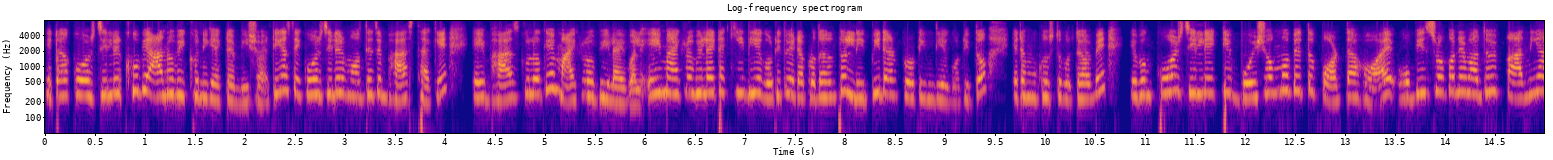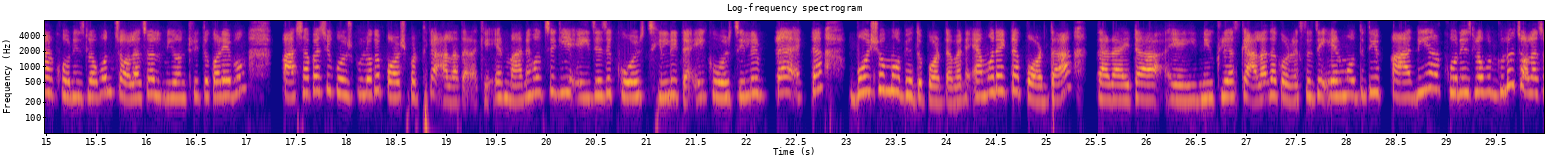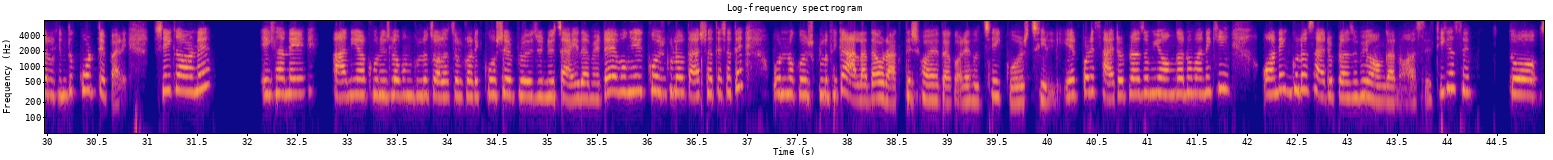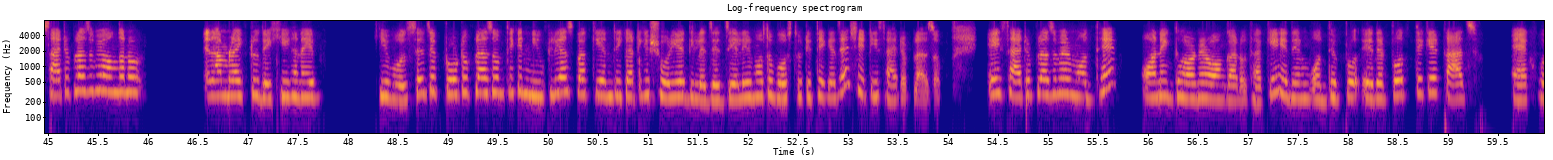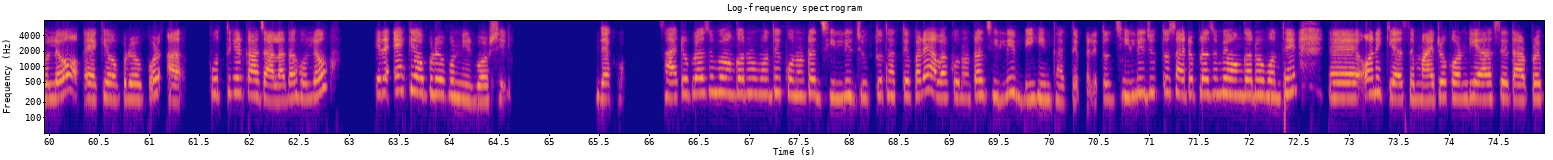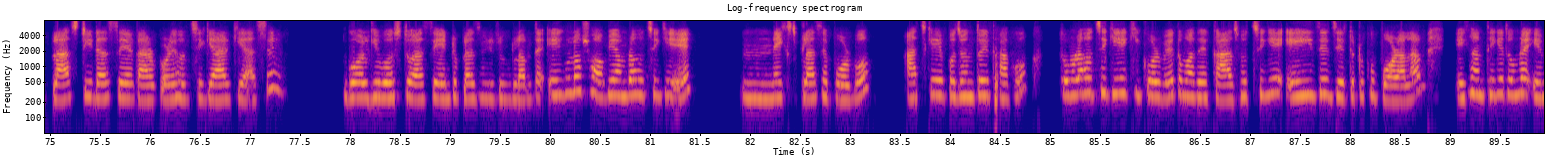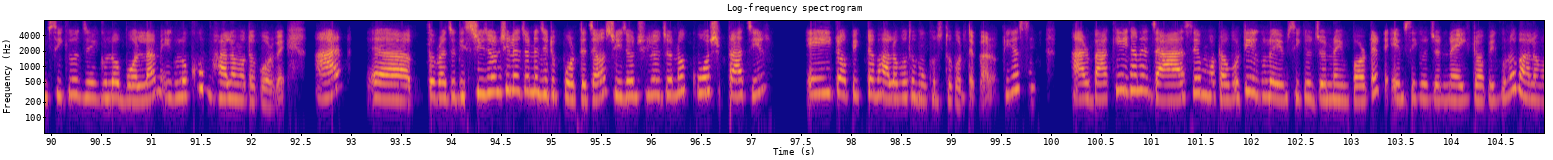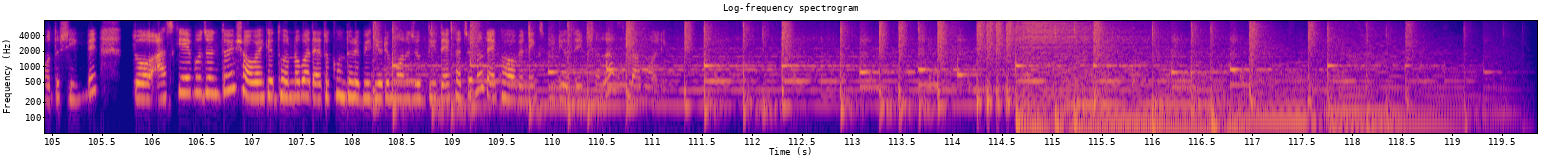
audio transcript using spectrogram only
এটা কোষ ঝিল্লির খুবই আনুবীক্ষণিক একটা বিষয়, ঠিক আছে? কোষ ঝিল্লির মধ্যে যে ভাঁজ থাকে, এই ভাঁজগুলোকে মাইক্রোভিলাই বলে। এই মাইক্রোভিলাইটা কি দিয়ে গঠিত? এটা প্রধানত লিপিড আর প্রোটিন দিয়ে গঠিত। এটা মুখস্থ করতে হবে। এবং ঝিল্লি একটি বৈষম্যবেত পর্দা হওয়ায় অভিস্রবণের মাধ্যমে পানি আর খনিজ লবণ চলাচল নিয়ন্ত্রিত করে এবং পাশাপাশি কোষগুলোকে পরস্পর থেকে আলাদা রাখে। এর মানে হচ্ছে গিয়ে এই যে যে কোষ ঝিল্লিটা এই কোষ ঝিল্লিটা একটা বৈষম্যভেদ পর্দা। মানে এমন একটা পর্দা, তারা এটা এই নিউক্লিয়াসকে আলাদা করে রাখছে যে এর মধ্যে দিয়ে পানি আর খনিজ লবণগুলো চলাচল কিন্তু করতে পারে। সেই কারণে এখানে পানি আর খনিজ লবণগুলো চলাচল করে, কোষের প্রয়োজনীয় চাহিদা মেটায় এবং এই কোষগুলো তার সাথে সাথে অন্য কোষগুলো থেকে আলাদাও রাখতে সহায়তা করে হচ্ছে এই কোষ ঝিল্লি। এরপরে সাইটোপ্লাজমীয় অঙ্গাণু মানে কি? অনেকগুলো সাইটোপ্লাজমীয় অঙ্গাণু আছে, ঠিক আছে? তো সাইটোপ্লাজমীয় অঙ্গাণু আমরা একটু দেখি এখানে কি বলছে যে প্রোটোপ্লাজম থেকে নিউক্লিয়াস বা কেন্দ্রিকাটিকে সরিয়ে দিলে যে জেলির মতো বস্তুটি থেকে যায়, সেটি সাইটোপ্লাজম। এই সাইটোপ্লাজমের মধ্যে অনেক ধরনের অঙ্গাণু থাকে, এদের মধ্যে এদের প্রত্যেকের কাজ এক হলেও একে অপরের উপর প্রত্যেকের কাজ আলাদা হলেও এরা একে অপরের উপর নির্ভরশীল। দেখো সাইটোপ্লাজম অঙ্গাণুর মধ্যে কোনোটা ঝিল্লি যুক্ত থাকতে পারে, আবার কোনোটা ঝিল্লি বিহীন থাকতে পারে। তো ঝিল্লি যুক্ত সাইটোপ্লাজমীয় অঙ্গাণুর মধ্যে অনেকে আছে মাইটোকন্ড্রিয়া আছে, তারপরে প্লাস্টিড আছে, তারপরে হচ্ছে কি আর কি আছে? গোলগি বস্তু আছে এন্টোপ্লাজমিক তা এইগুলো সবই আমরা হচ্ছে গিয়ে নেক্সট ক্লাসে পড়ব। আজকে এ পর্যন্তই থাকুক। তোমরা হচ্ছে গিয়ে কি করবে? তোমাদের কাজ হচ্ছে গিয়ে এই যে যেতটুকু পড়ালাম, এখান থেকে তোমরা এমসিকিউ যেগুলো বললাম, এগুলো খুব ভালো মতো করবে। আর তোমরা যদি সৃজনশীলের জন্য যেটা পড়তে চাও, সৃজনশীলের জন্য কোষ প্রাচীর এই টপিকটা ভালো মতো মুখস্থ করতে পারো, ঠিক আছে? আর বাকি এখানে যা আছে মোটামুটি এগুলো এমসিকিউর জন্য ইম্পর্টেন্ট এমসিকিউর জন্য এই টপিকগুলো ভালো মতো শিখবে। তো আজকে এ পর্যন্তই। সবাইকে ধন্যবাদ এতক্ষণ ধরে ভিডিওটি মনোযোগ দিয়ে দেখার জন্য। দেখা হবে নেক্সট ভিডিওতে ইনশাল্লাহ আসসালামু আলাইকুম।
